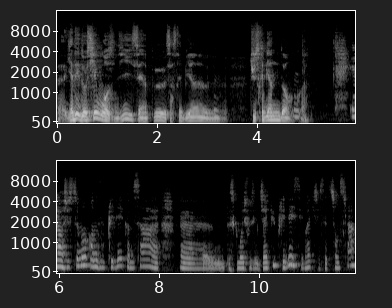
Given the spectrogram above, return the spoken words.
euh, il y a des dossiers où on se dit, c'est un peu, ça serait bien, euh, mm. tu serais bien dedans, mm. quoi. Et alors justement, quand vous plaidez comme ça, parce que moi je vous ai déjà vu plaider, c'est vrai que j'ai cette chance-là.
